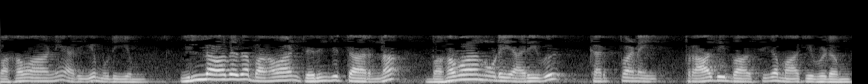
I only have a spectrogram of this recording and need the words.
பகவானே அறிய முடியும். இல்லாதத பகவான் தெரிஞ்சிட்டார்னா பகவானுடைய அறிவு கற்பனை பிராதிபாசிகமாகிவிடும்.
